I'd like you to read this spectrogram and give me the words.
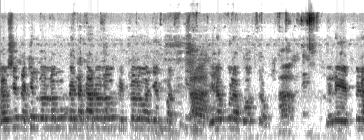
మేము సీతకిందోళ్ళము పెంటకాడోళ్ళము పిట్లోళ్ళము అని చెప్పారు ఇనకుల గోత్రం నిన్న చెప్పిన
